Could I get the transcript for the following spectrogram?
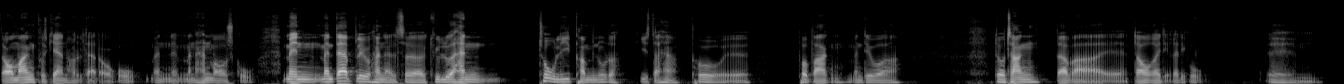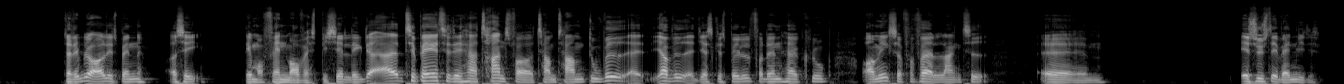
der var mange på skjernhold, der, der var gode, men, øh, men han var også god. Men, men der blev han altså kyldet. Han tog lige et par minutter, hister her, på, øh, på bakken, men det var, det var tanken, der var, øh, der var rigtig, rigtig god. Øhm, så det bliver også lidt spændende at se. Det må fandme også være specielt, ikke? Der er tilbage til det her transfer tam tam. Du ved, at, jeg ved, at jeg skal spille for den her klub, om ikke så forfærdelig lang tid. Øhm, jeg synes, det er vanvittigt,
